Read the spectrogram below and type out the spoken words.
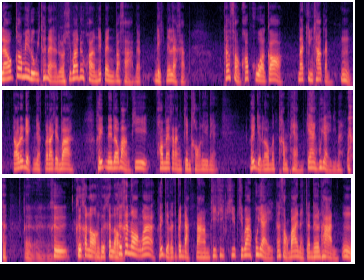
แล้วก็ไม่รู้อีกเท่าไหร่เราคิดว่าด้วยความที่เป็นภาษาแบบเด็กนี่แหละครับ ทั้งสองครอบครัวก็ นัดกินข้าวกัน อืมแล้วเด็กๆเนี่ยก็นัดกันว่าเฮ้ยในระหว่างที่พ่อแม่กำลังเตรียมของอะไรอยู่เนี่ยเฮ้ยเดี๋ยวเรามาทำแผนแกล้งผู้ใหญ่ดีไหมเออเออเออคือคือขนองคือขนองคือขนองว่าเฮ้ยเดี๋ยวเราจะไปดักตามที่ที่ที่คิดว่าผู้ใหญ่ทั้งสองบ้านเนี่ยจะเดินผ่าน อืม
